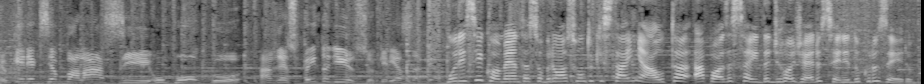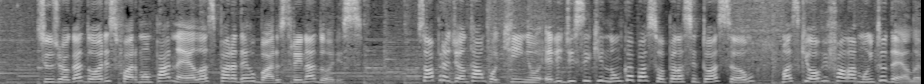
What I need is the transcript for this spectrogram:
eu queria que você falasse um pouco a respeito disso. Eu queria saber. Murici comenta sobre um assunto que está em alta após a saída de Rogério Ceni do Cruzeiro. Se os jogadores formam panelas para derrubar os treinadores. Só para adiantar um pouquinho, ele disse que nunca passou pela situação, mas que ouve falar muito dela.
